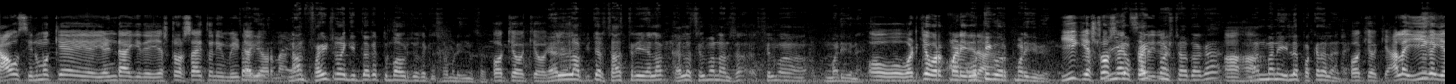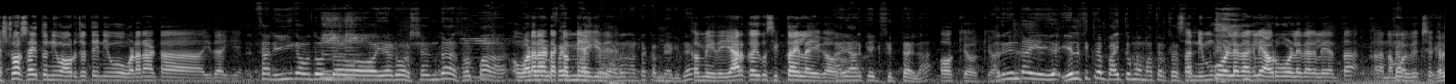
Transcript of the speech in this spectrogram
ಯಾವ ಸಿನಿಮಾಕ್ಕೆ ಎಂಡ್ ಆಗಿದೆ? ಎಷ್ಟು ವರ್ಷ ಆಯ್ತು ನೀವು ಮೀಟ್ ಆಗಿ ಅವ್ರನ್ನ? ನಾನು ಫೈಟರ್ ಆಗಿದ್ದಾಗ ತುಂಬಾ ಅವ್ರ ಜೊತೆ ಕೆಲಸ ಮಾಡಿದ್ದೀನಿ ಸರ್. ಓಕೆ ಓಕೆ ಓಕೆ ಎಲ್ಲ ಪಿಕ್ಚರ್ ಶಾಸ್ತ್ರಿ ಎಲ್ಲ ಎಲ್ಲ ಸಿನಿಮಾ ನಾನು ಸಿನಿಮಾ ಮಾಡಿದ್ದೀನಿ. ಓ ಒಟ್ಟಿಗೆ ವರ್ಕ್ ಮಾಡಿದ್ದೀನಿ ಒಟ್ಟಿಗೆ ವರ್ಕ್ ಮಾಡಿದೀವಿ ಈಗ ಎಷ್ಟು ವರ್ಷ ಆಯ್ತು ಸರ್ ಫೈಟ್ ಮಾಸ್ಟರ್ ಆದಾಗ ನನ್ನ ಮನೆ ಇಲ್ಲೇ ಪಕ್ಕದಲ್ಲೇ ಓಕೆ ಓಕೆ ಅಲ್ಲ ಈಗ ಎಷ್ಟು ವರ್ಷ ಆಯ್ತು ನೀವು ಅವ್ರ ಜೊತೆ ನೀವು ಒಡನಾಟ ಇದಾಗಿ? ಸರ್ ಈಗ ಒಂದು ಒಂದು ಎರಡು ವರ್ಷದಿಂದ ಸ್ವಲ್ಪ ಒಡನಾಟ ಕಮ್ಮಿ ಆಗಿದೆ. ಒಡನಾಟ ಕಮ್ಮಿ ಆಗಿದೆ. ಕಮ್ಮಿ ಇದೆ. ಯಾರ ಕೈಗೂ ಸಿಗ್ತಾ ಇಲ್ಲ ಈಗ ಯಾರ ಕೈಗೆ ಸಿಗ್ತಾ ಇಲ್ಲ. ಓಕೆ ಓಕೆ ಅದರಿಂದ ಎಲ್ಲಿ ಸಿಕ್ಕರೆ ಬಾಯಿ ತುಂಬ ಮಾತಾಡ್ತಾರೆ ಸರ್ ಸರ್. ನಿಮ್ಗೂ ಒಳ್ಳೇದಾಗ್ಲಿ ಅವ್ರಿಗೂ ಒಳ್ಳೇದಾಗ್ಲಿ ಅಂತ ನಮ್ಮ ವೀಕ್ಷಕರ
